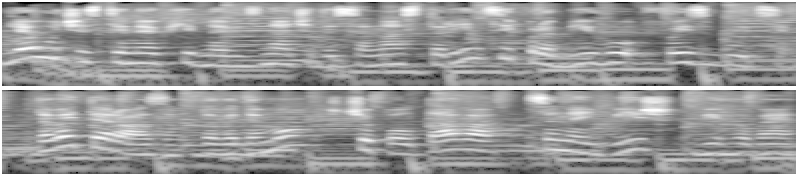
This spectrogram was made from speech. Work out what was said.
Для участі необхідно відзначитися на сторінці пробігу в Фейсбуці. Давайте разом доведемо, що Полтава це найбільш бігове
